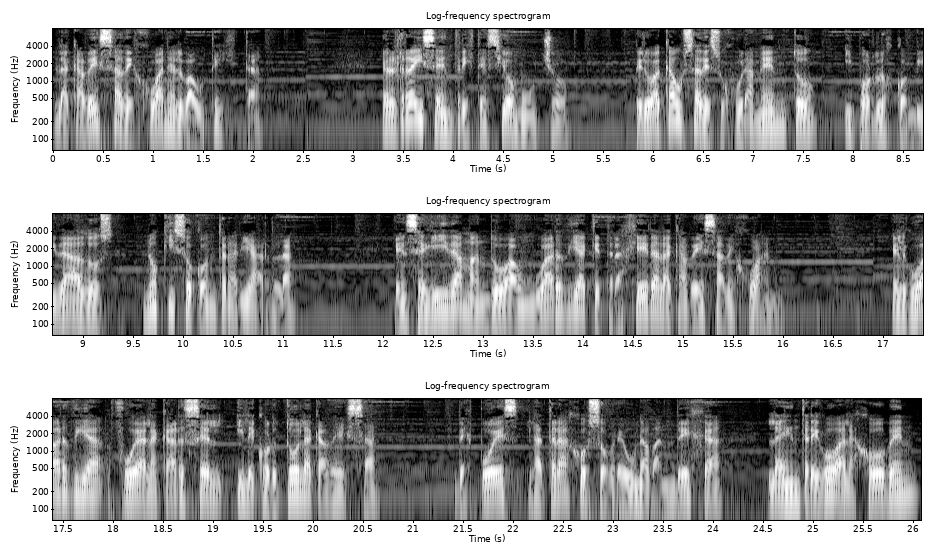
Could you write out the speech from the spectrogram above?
la cabeza de Juan el Bautista. El rey se entristeció mucho, pero a causa de su juramento y por los convidados no quiso contrariarla. Enseguida mandó a un guardia que trajera la cabeza de Juan. El guardia fue a la cárcel y le cortó la cabeza. Después la trajo sobre una bandeja, la entregó a la joven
